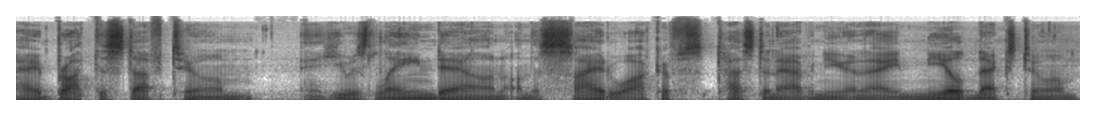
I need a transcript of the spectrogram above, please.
I brought the stuff to him, and he was laying down on the sidewalk of Tustin Avenue, and I kneeled next to him,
